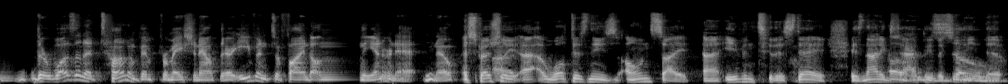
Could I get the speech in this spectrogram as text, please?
there wasn't a ton of information out there, even to find on the internet. You know, especially uh, uh, Walt Disney's own site, uh, even to this day, is not exactly oh, the, so... the, the,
